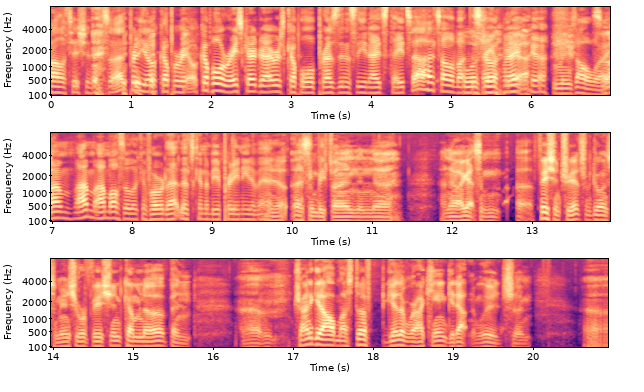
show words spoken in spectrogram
politicians. So that's pretty, you know, a couple, ra- a couple of race car drivers, a couple of presidents of the United States. Ah, it's all about Well, the same, right? Yeah. I mean, it's all right. So I'm, I'm, I'm also looking forward to that. That's going to be a pretty neat event. Yeah, that's gonna be fun, and uh, I know I got some uh, fishing trips. We're doing some inshore fishing coming up, and um, trying to get all my stuff together where I can get out in the woods. So uh,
